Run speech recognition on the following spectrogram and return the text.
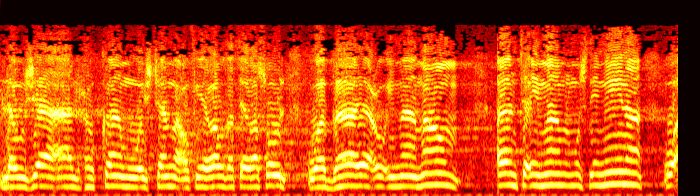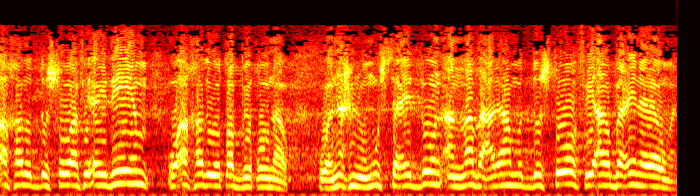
لو جاء الحكام واجتمعوا في روضة الرسول وبايعوا إمامهم أنت إمام المسلمين وأخذوا الدستور في أيديهم وأخذوا يطبقونه. ونحن مستعدون أن نضع لهم الدستور في أربعين يوما.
